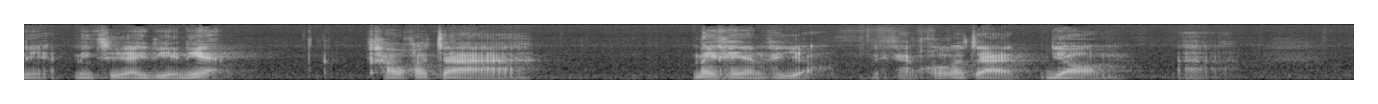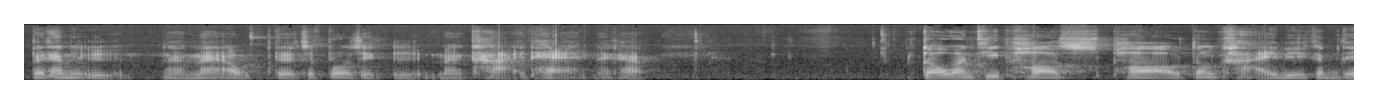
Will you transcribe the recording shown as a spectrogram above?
เนี่ยไม่ซื้อไอเดียเนี้ยเขาก็จะไม่ขยันขยอนะครับเขาก็จะยอมอไปทำอย่างอื่นนะมาเอาเดี๋ยวจะโปรเจกต์อื่นมาขายแทนนะครับ ก็วันที่พอพอต้องขายเดียกับเด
